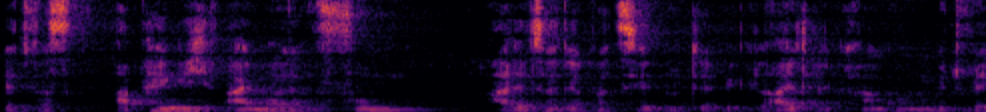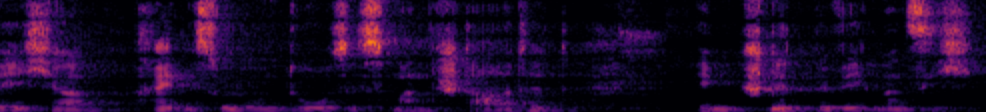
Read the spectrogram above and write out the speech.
etwas abhängig einmal vom Alter der Patienten und der Begleiterkrankungen, mit welcher Prednisolon-Dosis man startet. Im Schnitt bewegt man sich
